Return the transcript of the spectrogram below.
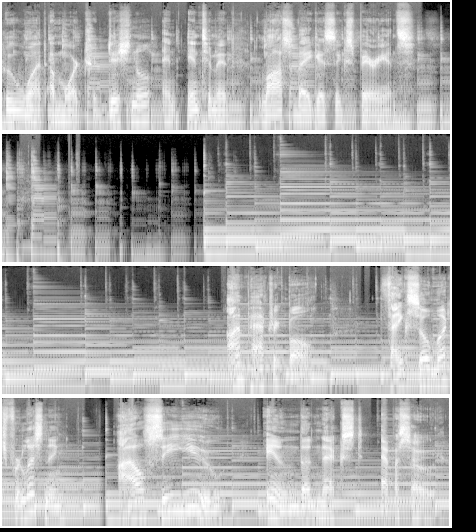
who want a more traditional and intimate Las Vegas experience. I'm Patrick Ball. Thanks so much for listening. I'll see you in the next episode.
